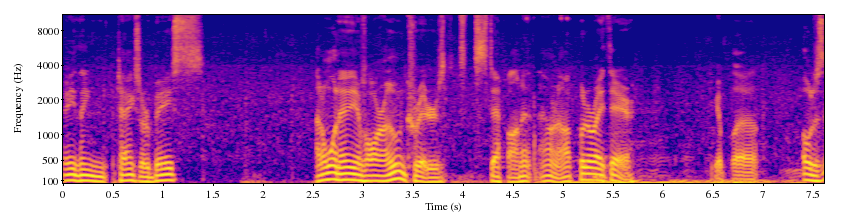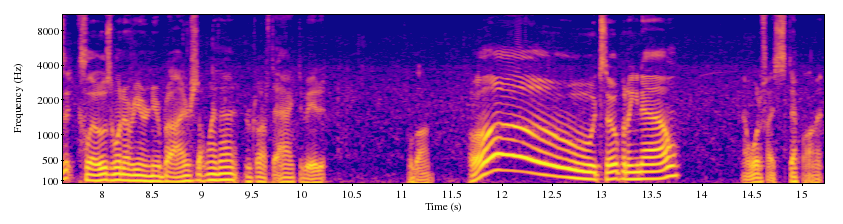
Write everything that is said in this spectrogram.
anything attacks our base? I don't want any of our own critters to step on it. I don't know. I'll put it right there. Pick uh, oh, does it close whenever you're nearby or something like that? Or do I have to activate it? Hold on. Oh, it's opening now. Now, what if I step on it?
